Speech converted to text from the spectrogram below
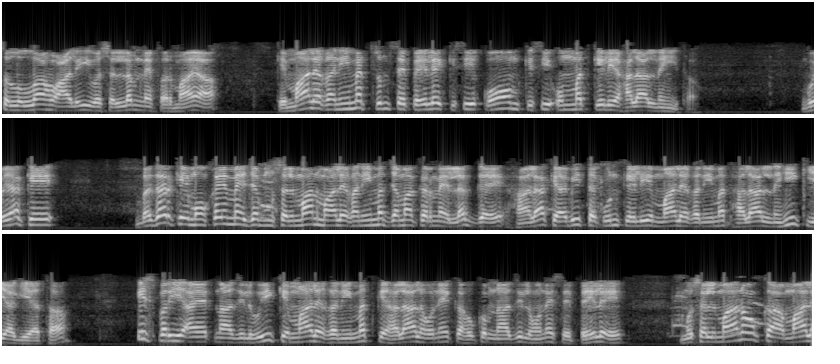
صلی اللہ علیہ وسلم نے فرمایا کہ مال غنیمت تم سے پہلے کسی قوم، کسی امت کے لیے حلال نہیں تھا۔ گویا کہ بدر کے موقع میں جب مسلمان مال غنیمت جمع کرنے لگ گئے، حالانکہ ابھی تک ان کے لیے مال غنیمت حلال نہیں کیا گیا تھا، اس پر یہ آیت نازل ہوئی کہ مال غنیمت کے حلال ہونے کا حکم نازل ہونے سے پہلے مسلمانوں کا مال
